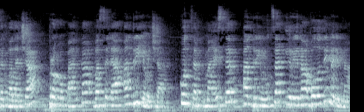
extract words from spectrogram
Викладача Прокопенка Василя Андрійовича. Концертмейстер Андріуца Ірина Володимирівна.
